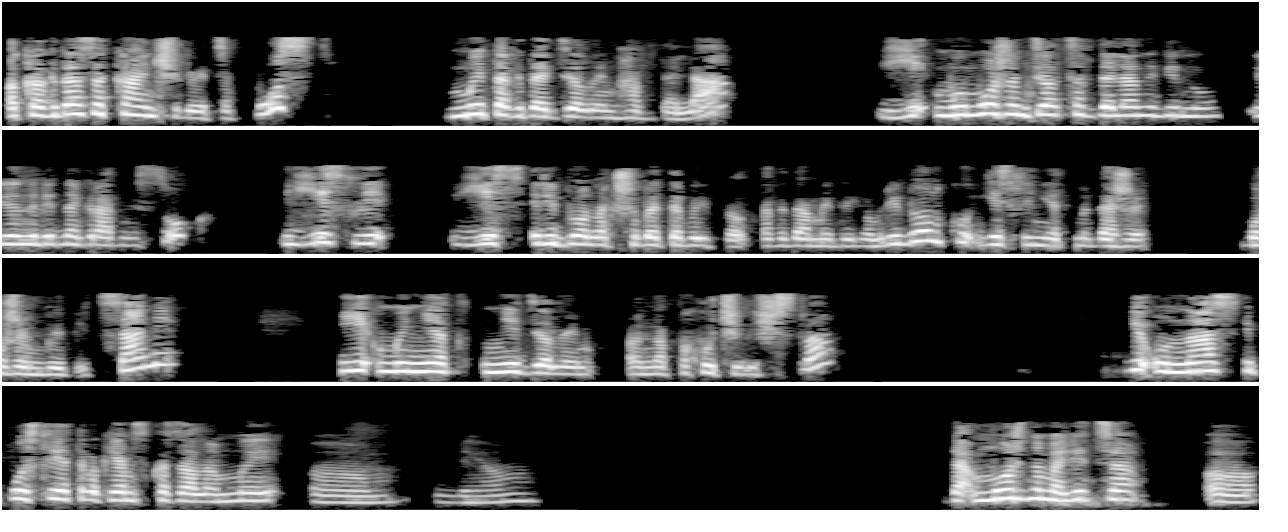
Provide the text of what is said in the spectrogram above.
А когда заканчивается пост, мы тогда делаем гавдаля, мы можем делать авдаля на вину или на виноградный сок. Если есть ребенок, чтобы это выпил, тогда мы даем ребенку. Если нет, мы даже можем выпить сами. И мы нет, не делаем на пахучие вещества. И у нас, и после этого, как я вам сказала, мы, э, да, можно молиться э, в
